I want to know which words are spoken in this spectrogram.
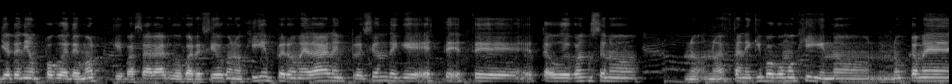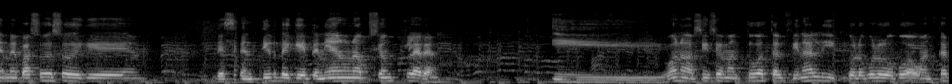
Yo tenía un poco de temor que pasara algo parecido con O'Higgins, pero me da la impresión de que este, este, esta U de Conce no, no, no es tan equipo como O'Higgins. No, nunca me, me pasó eso de que de sentir de que tenían una opción clara. Y bueno, así se mantuvo hasta el final y Colo Colo lo pudo aguantar.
